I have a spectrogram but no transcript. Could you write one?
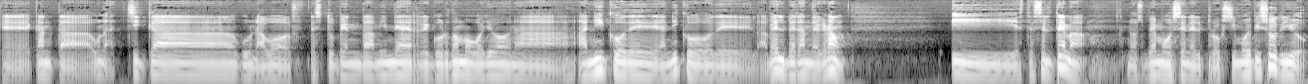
que canta una chica con una voz estupenda. A mí me recordó mogollón a, a Nico de, a Nico de la Velvet Underground. Y este es el tema. Nos vemos en el próximo episodio.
